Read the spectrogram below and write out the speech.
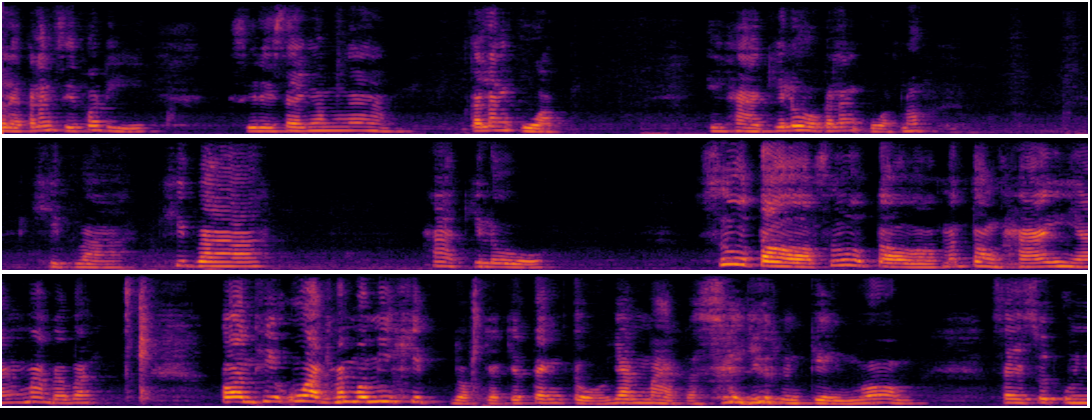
แหละกำลังสีพอดีสีได้ใส่งามๆกำลังอวบ อีกห้ากิโลกำลังอวบเนาะคิดว่า คิดว่าห้ากิโล สู้ต่อสู้ต่อมันต้องหายอหยังมากแบบว่า ตอนที่อ้วนมันบ่มีคิดดอกอยากจะแต่งตัวยังมากก็ใส่ยืดกางเกงม่อม ใส่สุดอุญ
